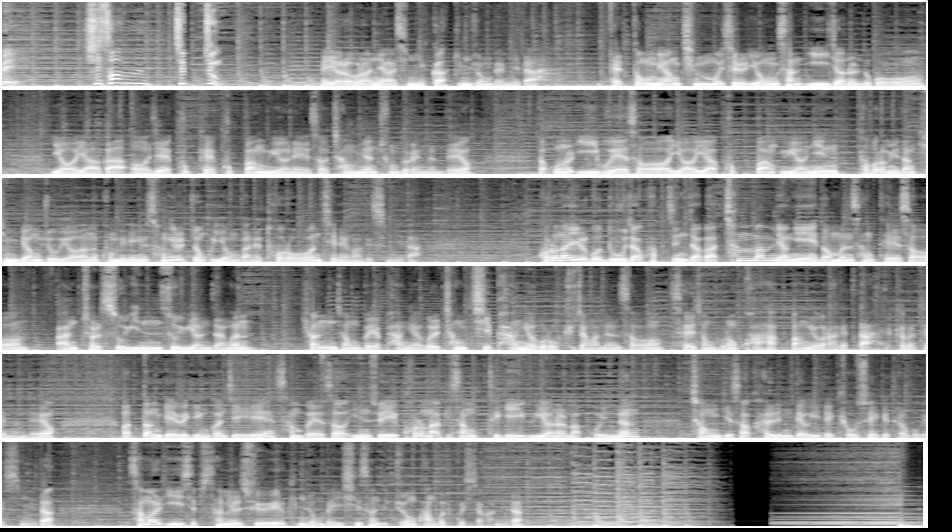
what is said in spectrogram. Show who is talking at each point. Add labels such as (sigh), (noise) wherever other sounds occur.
Speaker 1: 김종배 시선 집중.
Speaker 2: 네, 여러분 안녕하십니까? 김종배입니다. 대통령 집무실 용산 이전을 두고 여야가 어제 국회 국방위원회에서 정면 충돌했는데요. 자, 오늘 2부에서 여야 국방위원인 더불어민주당 김병주 의원, 국민의힘 성일종 의원 간의 토론 진행하겠습니다. 코로나19 누적 확진자가 천만 명이 넘은 상태에서 안철수 인수위원장은 현 정부의 방역을 정치 방역으로 규정하면서 새 정부는 과학 방역을 하겠다 이렇게 밝혔는데요. 어떤 계획인 건지 3부에서 인수위 코로나 비상특위 위원을 맡고 있는 정기석 한림대 의대 교수에게 들어보겠습니다. 3월 23일 수요일 김종배의 시선 집중 광고 듣고 시작합니다.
